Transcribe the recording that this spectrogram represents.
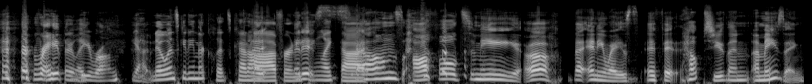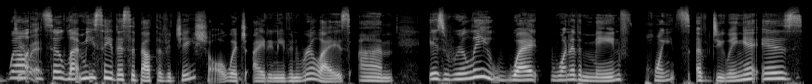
right? They're like, wrong. yeah, no one's getting their clits cut But- off or anything like that. Sounds awful to me. Ugh. But anyways, if it helps you, then amazing. Well, and so let me say this about the vajacial, which I didn't even realize, um, is really what one of the main points of doing it is,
